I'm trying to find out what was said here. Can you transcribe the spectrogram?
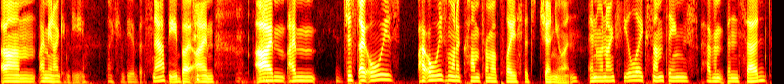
Um, I mean, I can be, I can be a bit snappy, but I'm, I'm, I'm just, I always I always want to come from a place that's genuine. And when I feel like some things haven't been said,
